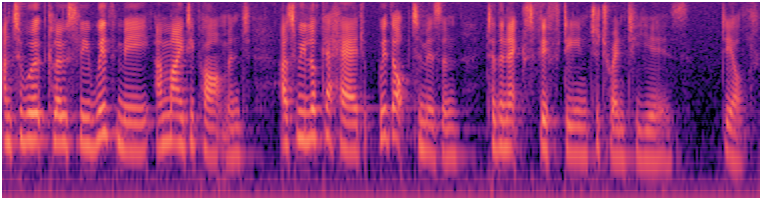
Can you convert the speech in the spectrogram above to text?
and to work closely with me and my department as we look ahead with optimism to the next 15 to 20 years. Diolch.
